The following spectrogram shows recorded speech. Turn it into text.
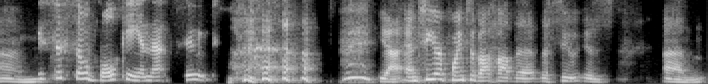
um He's just so bulky in that suit. yeah and to your point about how the the suit is um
